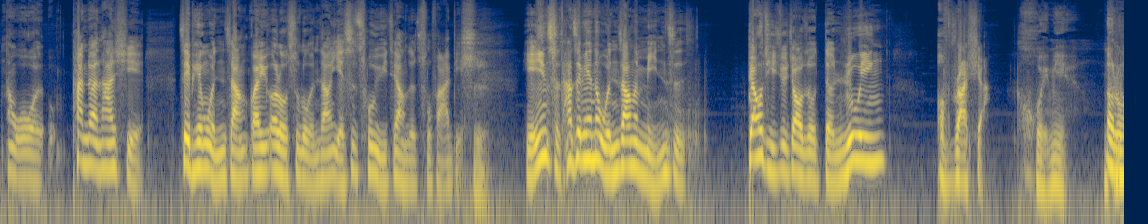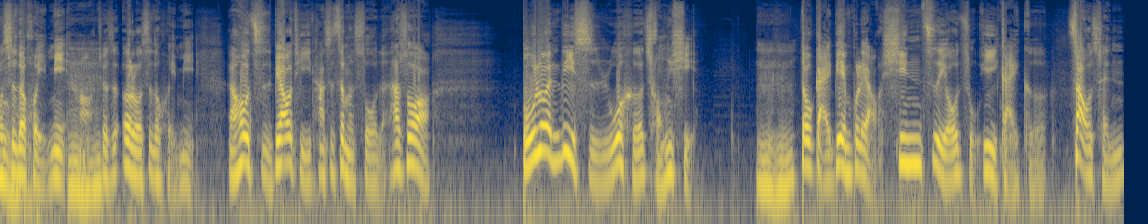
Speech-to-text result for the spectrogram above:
嗯、那我判断他写这篇文章关于俄罗斯的文章，也是出于这样的出发点。是，也因此他这篇的文章的名字标题就叫做《The Ruin of Russia》，毁灭俄罗斯的毁灭啊、嗯哦，就是俄罗斯的毁灭。然后子标题他是这么说的：他说，不论历史如何重写，嗯哼，都改变不了新自由主义改革。造成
